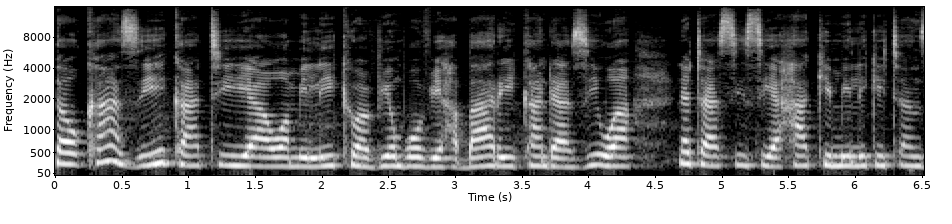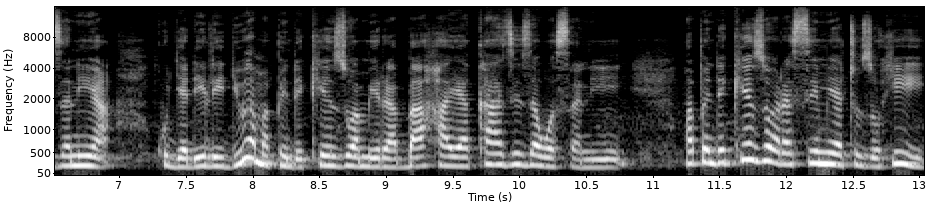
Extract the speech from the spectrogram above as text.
Kikao kazi kati ya wamiliki wa vyombo vya habari kanda ya Ziwa na taasisi ya Haki Miliki Tanzania kujadili juu ya mapendekezo ya mirabaha ya kazi za wasanii. Mapendekezo ya rasimu ya tuzo hii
